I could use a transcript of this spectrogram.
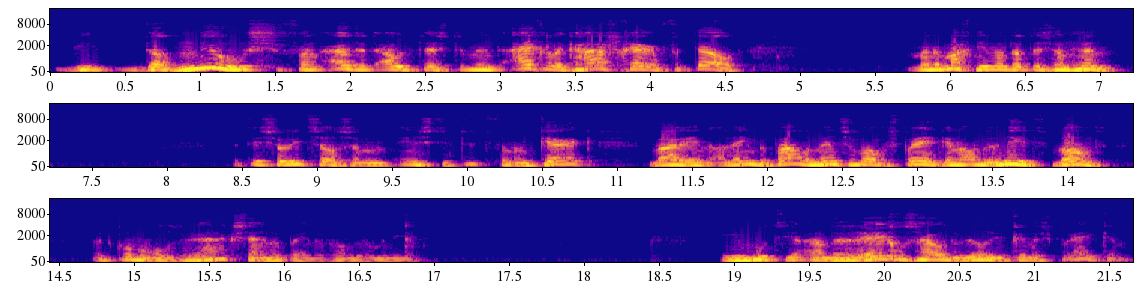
die dat nieuws vanuit het Oude Testament eigenlijk haarscherp vertelt. Maar dat mag niet, want dat is aan hun. Het is zoiets als een instituut van een kerk waarin alleen bepaalde mensen mogen spreken en anderen niet. Want het kon wel eens raak zijn op een of andere manier. je moet je aan de regels houden, wil je kunnen spreken.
